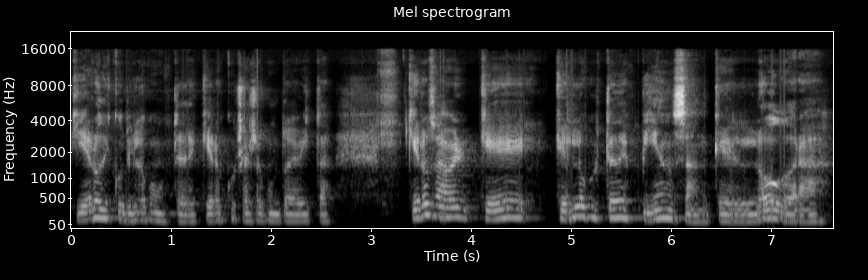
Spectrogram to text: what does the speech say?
quiero discutirlo con ustedes, quiero escuchar su punto de vista. Quiero saber qué, qué es lo que ustedes piensan que logra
